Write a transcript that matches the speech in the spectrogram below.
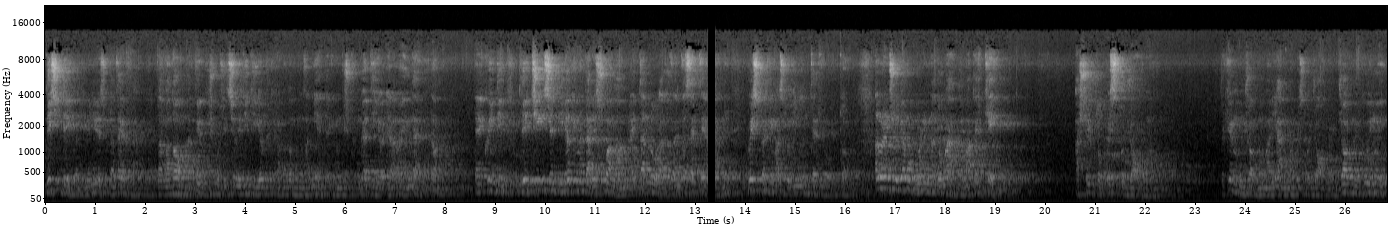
decideva di venire sulla terra la Madonna per disposizione di Dio, perché la Madonna non fa niente che non disponga Dio chiaramente, no? E quindi decise Dio di mandare sua mamma e da allora, da 37 anni, questo è rimasto ininterrotto. Allora ci dobbiamo porre una domanda, ma perché ha scelto questo giorno? Perché non un giorno mariano, ma questo giorno, il giorno in cui noi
